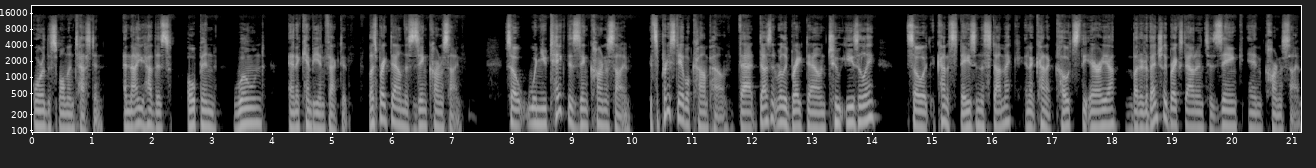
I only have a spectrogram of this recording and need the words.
or the small intestine. And now you have this open wound and it can be infected. Let's break down this zinc carnosine. So when you take this zinc carnosine, it's a pretty stable compound that doesn't really break down too easily. So it, kind of stays in the stomach and it kind of coats the area, but it eventually breaks down into zinc and carnosine.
